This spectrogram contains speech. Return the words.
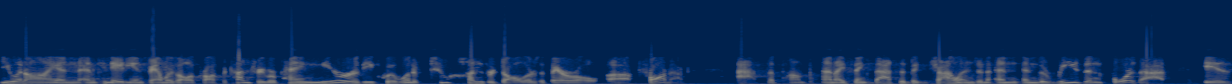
you and I and, and Canadian families all across the country were paying nearer the equivalent of two hundred dollars a barrel uh, product at the pump, and I think that's a big challenge. And and and the reason for that is,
